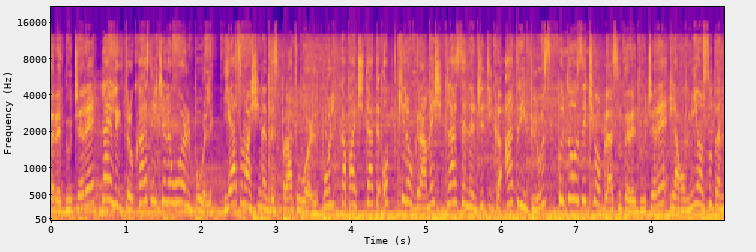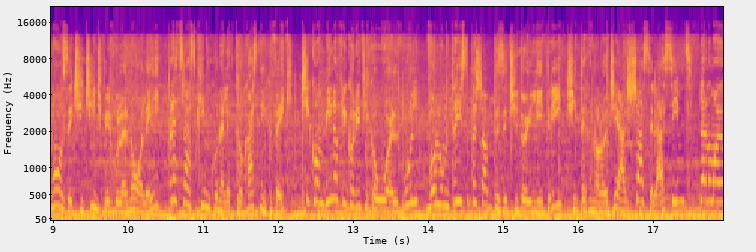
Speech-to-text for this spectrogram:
28% reducere la electrocasnicele Whirlpool. Iați mașină de spălat Whirlpool, capacitate 8 kg și clasă energetică A3+, cu 28% reducere la 1195,9 lei, preț la schimb cu un electrocasnic vechi și combină frigorifică Whirlpool, volum 372 litri și tehnologia al 6-lea simț la numai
